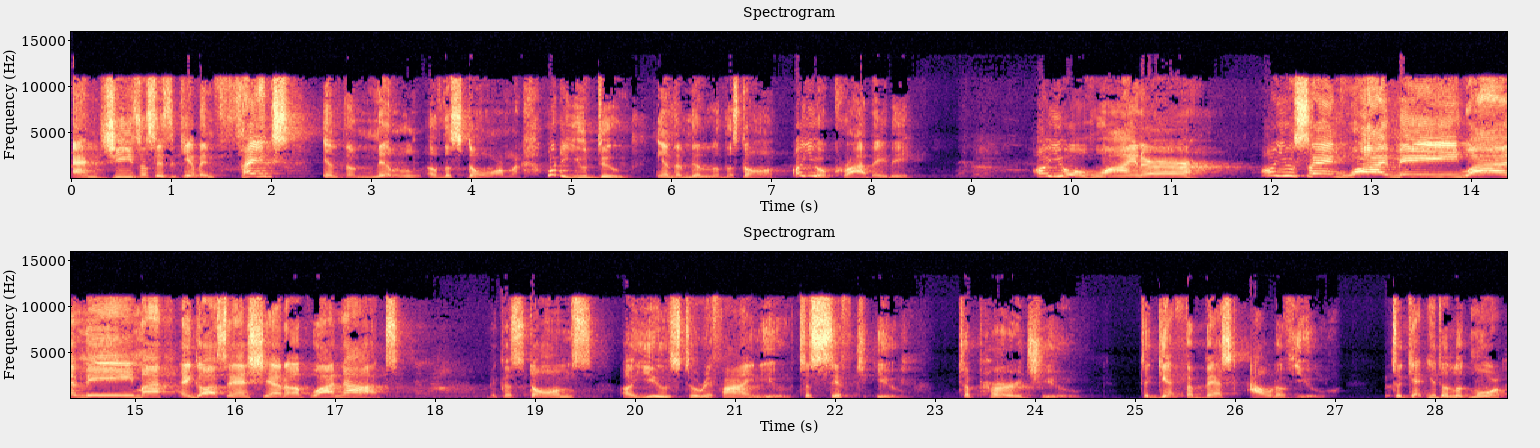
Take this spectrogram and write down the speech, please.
and Jesus is giving thanks in the middle of the storm. What do you do in the middle of the storm? Are you a crybaby? Are you a whiner? Are you saying, why me? Why me? My, and God says, shut up. Why not? Because storms are used to refine you, to sift you, to purge you, to get the best out of you to get you to look more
